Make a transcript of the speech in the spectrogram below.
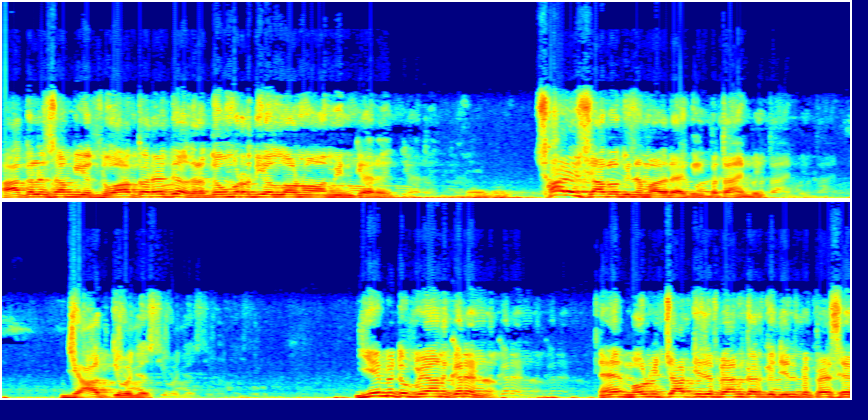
آکل صاحب یہ دعا کر رہے تھے، حضرت عمر رضی اللہ عنہ آمین کہہ رہے تھے۔ سارے صحابہ کی نماز رہ گئی، بتائیں بھائی۔ جہاد کی وجہ سے۔ یہ بھی تو بیان کریں نا۔ ہیں؟ مولوی چار چیزیں بیان کر کے جن پہ پیسے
